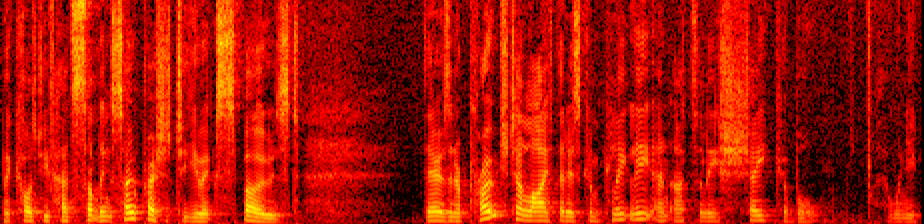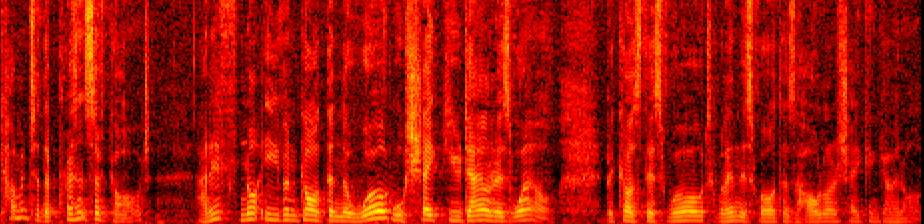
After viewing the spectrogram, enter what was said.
because you've had something so precious to you exposed. There is an approach to life that is completely and utterly shakable. And when you come into the presence of God, and if not even God, then the world will shake you down as well. Because this world, well, in this world, there's a whole lot of shaking going on.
